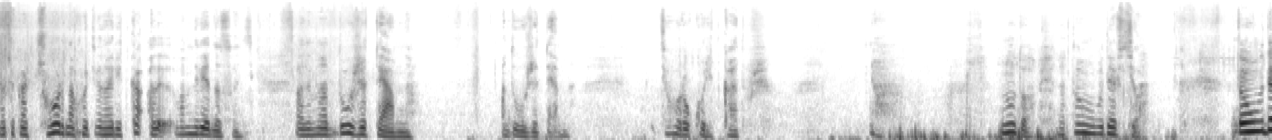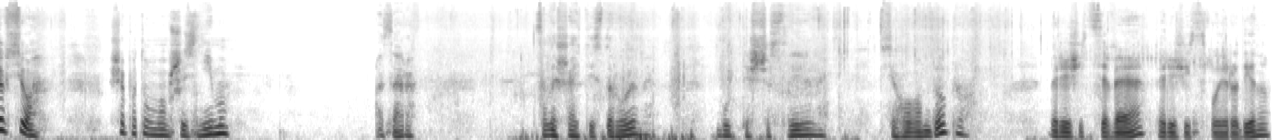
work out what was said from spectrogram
вона така чорна, хоч вона рідка, але вам не видно сонця. Але вона дуже темна. Дуже темна. Цього року рідка дуже. Ну добре, на тому буде все. Тому буде все. Ще потім вам щось зніму. А зараз залишайтесь здоровими, будьте щасливими. Всього вам доброго. Бережіть себе, бережіть свою родину.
